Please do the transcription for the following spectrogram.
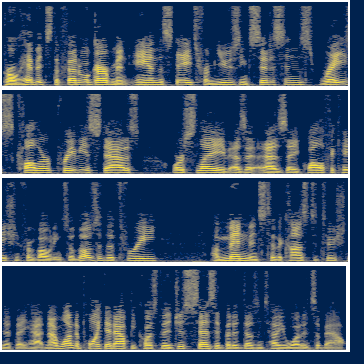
prohibits the federal government and the states from using citizens' race, color, previous status, or slave as a, as a qualification for voting. So those are the three amendments to the Constitution that they had. And I wanted to point that out because it just says it, but it doesn't tell you what it's about.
